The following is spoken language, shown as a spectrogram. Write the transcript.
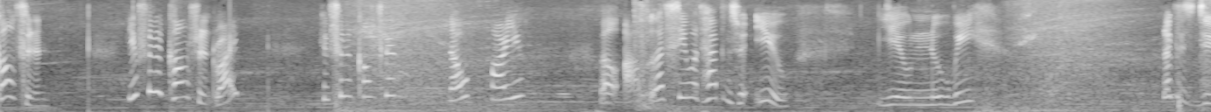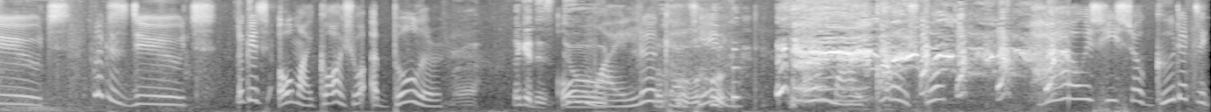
confident. You're feeling confident, right? You're feeling confident? No? Are you? Well, uh, let's see what happens with you. You newbie. Look at this dude. Look at this dude. Look at this. Oh my gosh, what a boulder. Bruh. Look at this dude. Oh my, look at him. Oh my gosh, what? How is he so good at the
